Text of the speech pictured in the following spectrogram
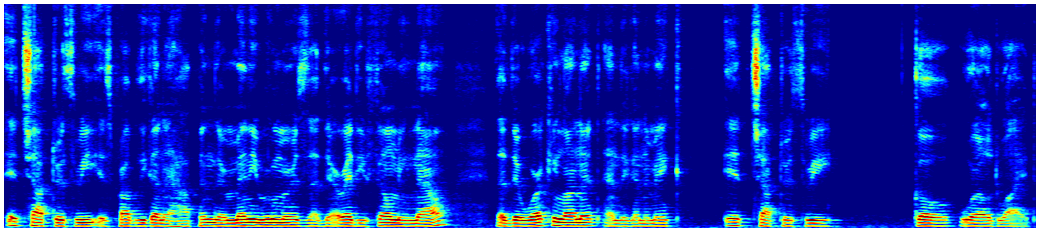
it chapter three is probably gonna happen. There are many rumors that they're already filming now, that they're working on it, and they're gonna make it chapter three go worldwide.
